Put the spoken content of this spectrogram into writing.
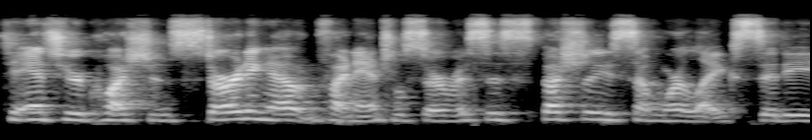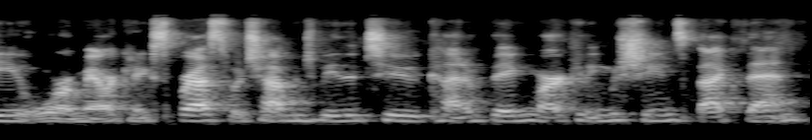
to answer your question starting out in financial services especially somewhere like citi or american express which happened to be the two kind of big marketing machines back then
